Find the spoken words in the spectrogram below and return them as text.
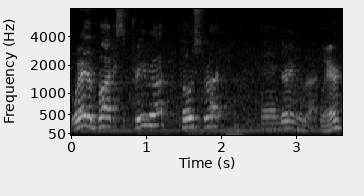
where are the bucks pre-rut, post-rut, and during the rut? Where?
